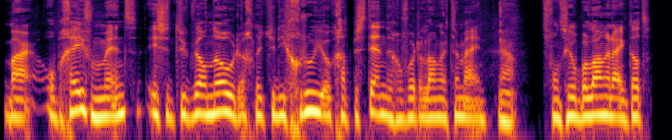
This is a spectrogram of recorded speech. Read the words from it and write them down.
Maar op een gegeven moment is het natuurlijk wel nodig dat je die groei ook gaat bestendigen voor de lange termijn. Ja. Het vond heel belangrijk dat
